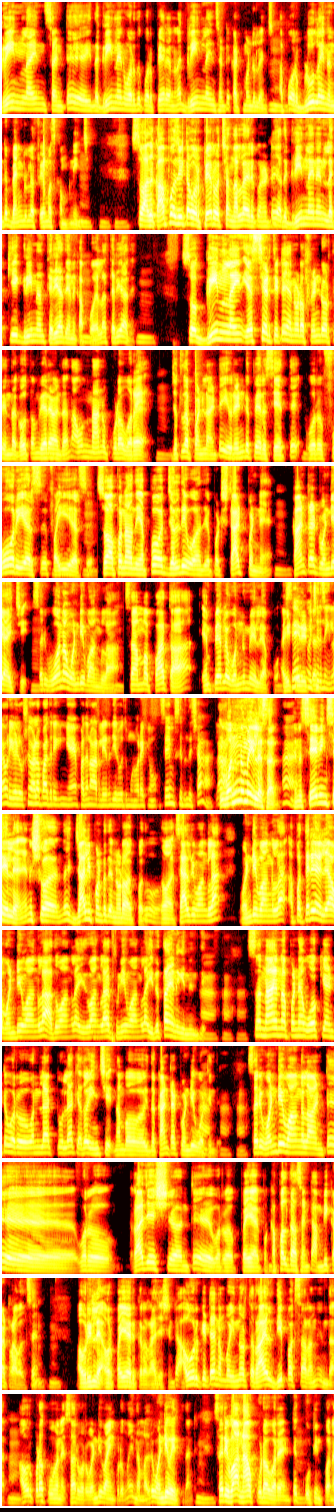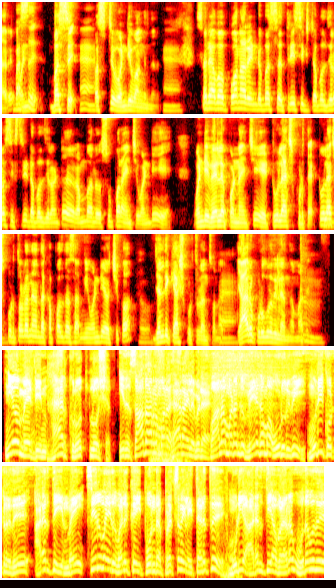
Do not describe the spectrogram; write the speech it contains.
Green lines லைன்ஸ்ன்ட்டு இந்த green line வரதுக்கு ஒரு பேர் என்னன்னா கிரீன் லைன்ஸ்ன்ட்டு கட்மண்டுல இருந்துச்சு அப்போ ஒரு ப்ளூ லைன் வந்து பெங்களூர்ல ஃபேமஸ் கம்பெனி இருந்துச்சு ஸோ அதுக்கு ஆப்போசிட்டா ஒரு பேர் வச்சா நல்லா இருக்கும்னுட்டு அது green line and lucky green தெரியாது எனக்கு அப்போ. எல்லாம் தெரியாது. ಸೊ ಗ್ರೀನ್ ಲೈನ್ ಎಸ್ ಎಡ್ತಿಟ್ಟು என்னோட ஃப்ரெண்ட் ஒருத்தர் இந்த கௌதம் வேற இருந்தா அவன் நானும் கூட வரேன் ம். ஜொத்ல பண்ணலான்ட்டு இவ ரெண்டு பேரும் சேர்த்து ஒரு four years five years so அப்போ நான் வந்து எப்போ ஜல்தி வந்து எப்போ ஸ்டார்ட் பண்ணேன் ம். கான்ட்ராக்ட் வண்டி ஆயிடுச்சு ம். சரி ஓனா வண்டி வாங்கலாம் ஸோ அம்மா பார்த்தா என் பேர்ல ஒண்ணுமே இல்லை அப்போ ஐடி சேவிங் ரிட்டர்ன்ஸ் வச்சிருந்தீங்களா ஒரு ஏழு வருஷம் வேலை பார்த்திருக்கீங்க பதினாறுல இருந்து இருபத்தி மூணு வரைக்கும் சேவிங்ஸ் இருந்துச்சா ஒண்ணுமே இல்லை சார் ஆ. எனக்கு சேவிங்ஸே இல்லை எனக்கு ஷோ இந்த ஜாலி பண்றது என்னோட இப்போது சேலரி வாங்கலாம் வண்டி வாங்கலாம் அப்ப தெரியல இல்லையா வண்டி வாங்கலாம் அது வாங்கலாம் இது வாங்கலாம் துணி வாங்கலாம் இதுதான் எனக்கு நிந்தி சார் நான் என்ன பண்ணேன்? ஓகேன்ட்டு ஒரு ஒன் லேக் டூ லேக் ஏதோ இன்ச்சு நம்ம இந்த கான்ட்ராக்ட் வண்டி ஓட்டிந்து சரி வண்டி வாங்கலான்ட்டு ஒரு ராஜேஷ்ன்ட்டு ஒரு பையன் இப்போ கப்பல்தாஸ்ன்ட்டு அம்பிகா டிராவல்ஸு அவர் இல்லை அவர் பையன் இருக்கிற ராஜேஷ்ன்ட்டு அவர்கிட்ட நம்ம இன்னொருத்தர் ராயல் தீபக் சார் வந்து இருந்தார். அவர் கூட கூவனே சார் ஒரு வண்டி வாங்கி கொடுங்க இந்த மாதிரி வண்டி இருக்குதான் சரி வா நான் கூட வரேன்ட்டு கூட்டின்னு போனாரு. பஸ் ஃபர்ஸ்ட் வண்டி வாங்கினது சரி அவ போனா ரெண்டு bus three six double zero six three double ஜீரோன்ட்டு ரொம்ப சூப்பராக இருந்துச்சு வண்டி. வண்டி வேலை பண்ணிச்சு டூ லேக்ஸ் கொடுத்தேன். டூ லேக்ஸ் கொடுத்த உடனே அந்த கப்பல் தான் சார் நீ வண்டியை வச்சுக்கோ ஜல்தி கேஷ் கொடுத்துடன்னு சொன்னார். யாரும் கொடுக்குறதில்லை அந்த மாதிரி. நியோமேட்டின் ஹேர் குரோத் லோஷன் இது சாதாரணமான ஹேர் ஆயில விட பல மடங்கு வேகமா ஊடுருவி முடி கொட்டுறது அடர்த்தியின்மை சிறுவயது வழுக்கை போன்ற பிரச்சனைகளை தடுத்து முடி அடர்த்தியா வளர உதவுது.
